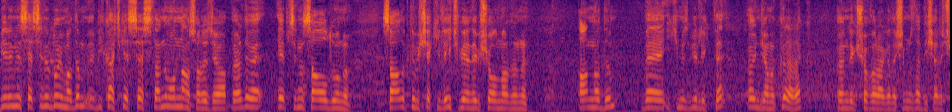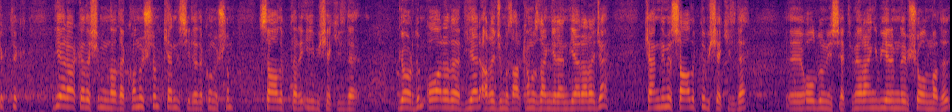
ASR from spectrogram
birinin sesini duymadım. E, Birkaç kez seslendim. Ondan sonra cevap verdi ve hepsinin sağ olduğunu, sağlıklı bir şekilde hiçbir yerine bir şey olmadığını anladım ve ikimiz birlikte ön camı kırarak öndeki şoför arkadaşımızla dışarı çıktık. Diğer arkadaşımla da konuştum. Kendisiyle de konuştum. Sağlıkları iyi bir şekilde gördüm. O arada diğer aracımız arkamızdan gelen diğer araca kendimi sağlıklı bir şekilde e, olduğunu hissettim. Herhangi bir yerimde bir şey olmadı.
